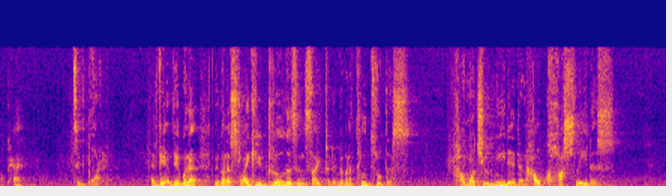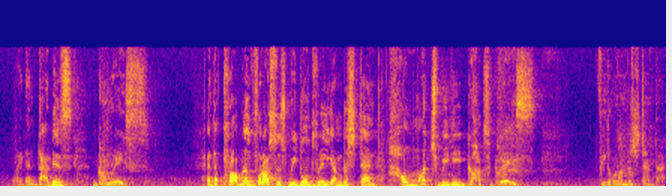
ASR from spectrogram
Okay? It's important. And we, we're going we're gonna slightly drill this inside today. We're going to think through this how much you need it and how costly it is. Right? And that is grace. And the problem for us is we don't really understand how much we need God's grace. We don't understand that.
